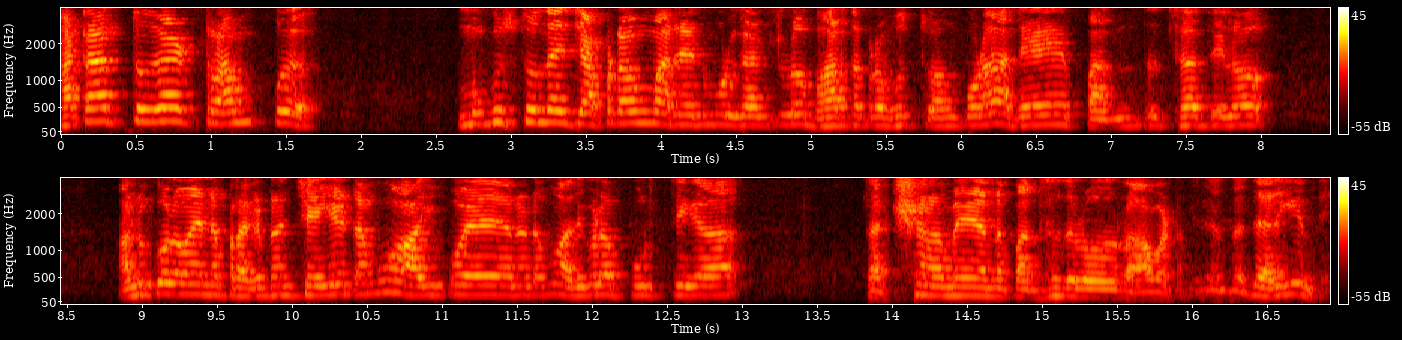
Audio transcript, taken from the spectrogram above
హఠాత్తుగా ట్రంప్ ముగుస్తుందని చెప్పడం మరి రెండు మూడు గంటల్లో భారత ప్రభుత్వం కూడా అదే పద్ధతిలో అనుకూలమైన ప్రకటన చేయటము ఆగిపోయాయి అనడము అది కూడా పూర్తిగా తక్షణమే అన్న పద్ధతిలో రావడం ఇదంతా జరిగింది.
